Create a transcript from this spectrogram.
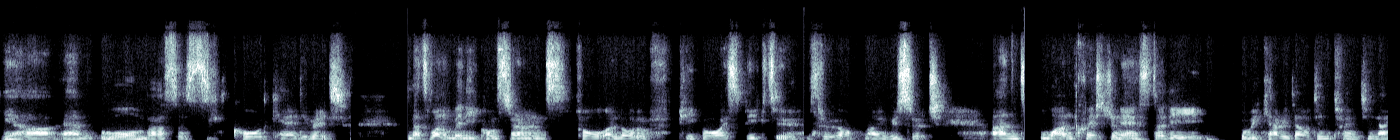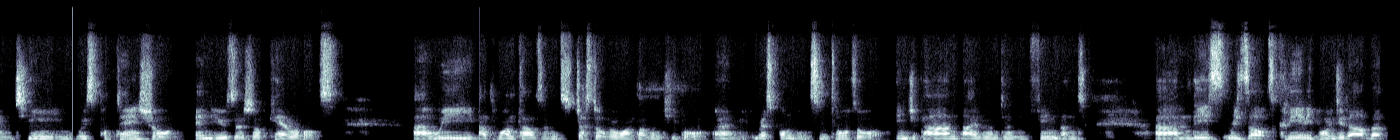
Yeah, um, warm versus cold care debate. That's one of many concerns for a lot of people I speak to throughout my research. And one questionnaire study we carried out in 2019 with potential end users of care robots. Uh, we had 1,000, just over 1,000 people, um, respondents in total in Japan, Ireland, and Finland. Um, these results clearly pointed out that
